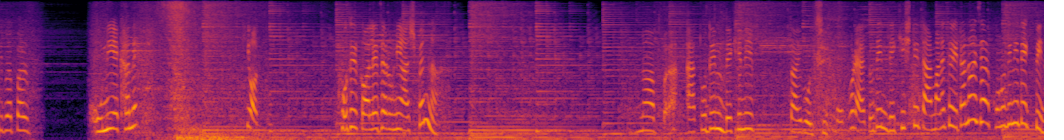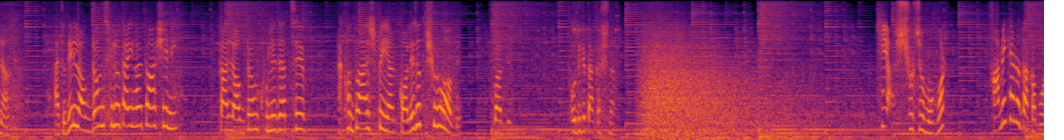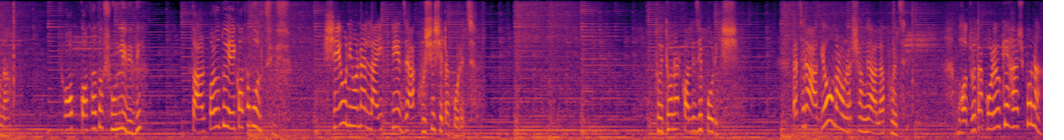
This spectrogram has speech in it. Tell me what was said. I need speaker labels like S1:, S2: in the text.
S1: কি ব্যাপার? উনি এখানে?
S2: কি অদ্ভুত। ওদের কলেজ আর উনি আসবেন না?
S1: না এতদিন দেখিনি তাই বলছি।
S2: ওর এতদিন দেখিসনি তার মানে তো এটা নয় যে আর কোনোদিনই দেখবি না। এতদিন লকডাউন ছিল তাই হয়তো আসেনি। কাল লকডাউন খুলে যাচ্ছে এখন তো আসবেই আর কলেজও তো শুরু হবে।
S1: বাদ দে ওদিকে তাকাস না।
S2: আশ্চর্য মোহর আমি কেন তাকাবো না?
S1: সব কথা তো শুনলি দিদি তারপরেও তুই এই কথা বলছিস।
S2: সে উনি ওনার লাইফ নিয়ে যা খুশি সেটা করেছে। তুই তো ওনার কলেজে পড়িস। তাছাড়া আগেও আমার ওনার সঙ্গে আলাপ হয়েছে। ভদ্রতা করেও কি হাসবো না?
